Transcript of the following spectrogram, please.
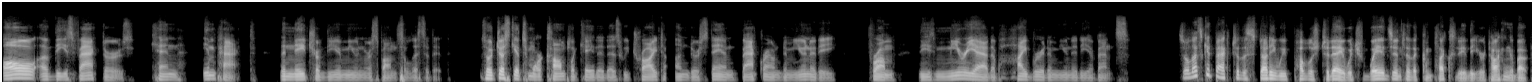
All of these factors can impact the nature of the immune response elicited. So it just gets more complicated as we try to understand background immunity from these myriad of hybrid immunity events. So let's get back to the study we published today, which wades into the complexity that you're talking about.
